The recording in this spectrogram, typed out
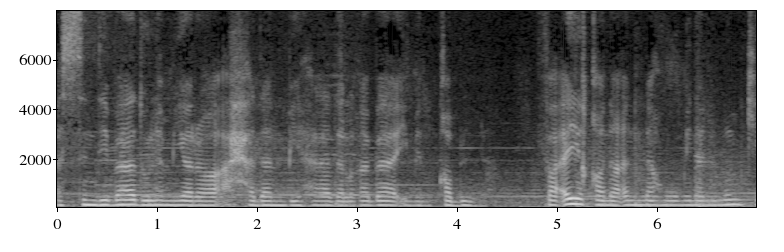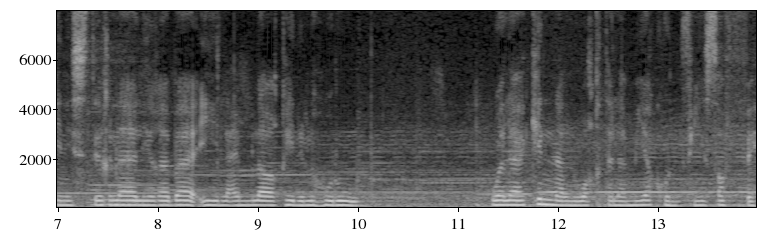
السندباد لم يرى أحدا بهذا الغباء من قبل فأيقن أنه من الممكن استغلال غباء العملاق للهروب. ولكن الوقت لم يكن في صفه.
